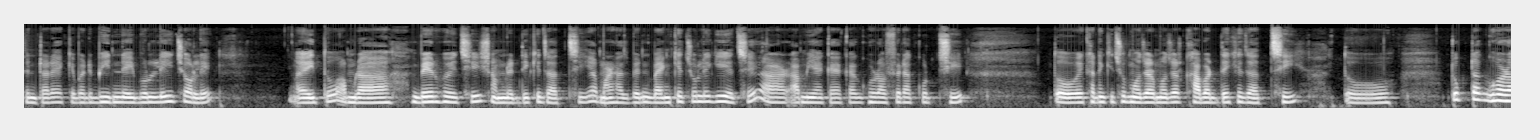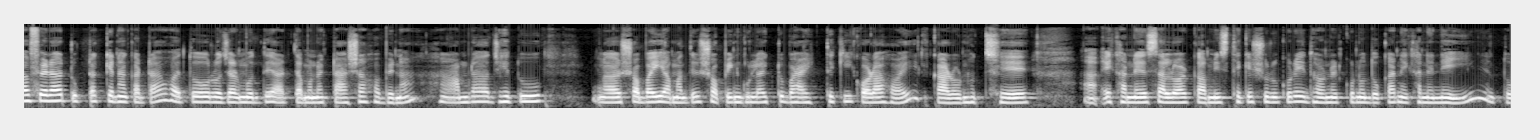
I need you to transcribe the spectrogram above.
সেন্টারে একেবারে ভিড় নেই বললেই চলে। এই তো আমরা বের হয়েছি, সামনের দিকে যাচ্ছি। আমার হাজব্যান্ড ব্যাংকে চলে গিয়েছে আর আমি একা একা ঘোরাফেরা করছি। তো এখানে কিছু মজার মজার খাবার দেখে যাচ্ছি। তো টুকটাক ঘোরাফেরা, টুকটাক কেনাকাটা, হয়তো রোজার মধ্যে আর তেমন একটা আশা হবে না। আমরা যেহেতু সবাই আমাদের শপিংগুলো একটু বাইরে থেকেই করা হয়, কারণ হচ্ছে এখানে সালোয়ার কামিজ থেকে শুরু করে এই ধরনের কোনো দোকান এখানে নেই। তো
